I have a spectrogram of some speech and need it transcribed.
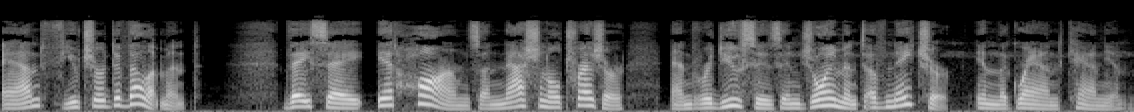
and future development. They say it harms a national treasure and reduces enjoyment of nature in the Grand Canyon.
